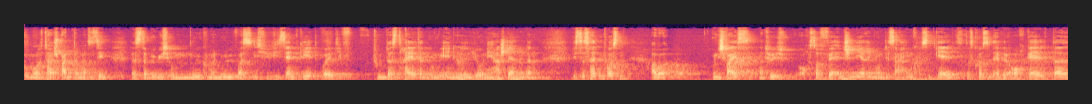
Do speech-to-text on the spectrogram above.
immer total spannend, dann mal zu sehen, dass es da wirklich um 0,0 was ich wie viel Cent geht, weil die tun das Teil dann irgendwie eine mhm. Million herstellen und dann ist das halt ein Posten. Aber, und ich weiß natürlich auch Software Engineering und Design kostet Geld. Das kostet Apple auch Geld, da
